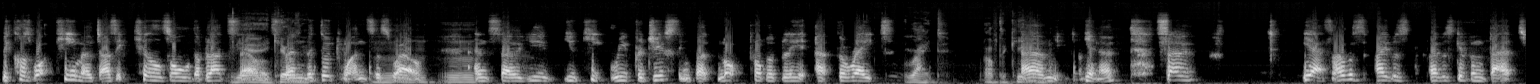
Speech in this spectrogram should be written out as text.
because what chemo does, it kills all the blood cells kills and the good ones as well. And so you you keep reproducing, but not probably at the rate Right. Of the chemo. um, you know. So yes, I was I was I was given that.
